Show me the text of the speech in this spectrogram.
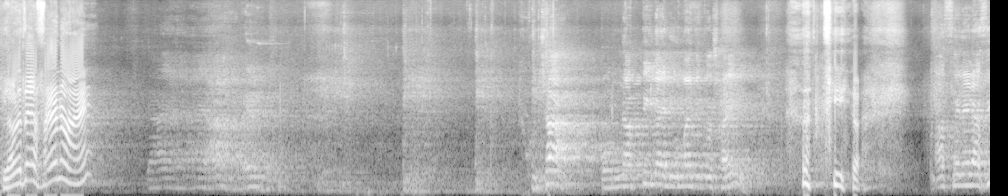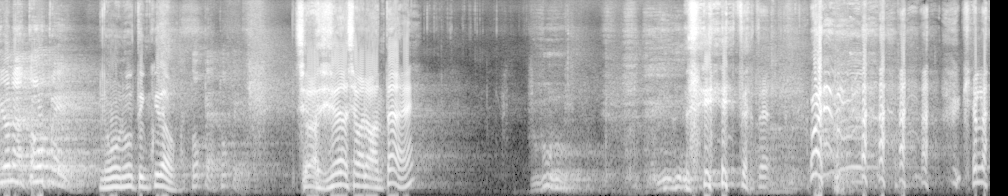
Cuidado que te freno, ¿eh? Escucha, pon una pila de neumáticos ahí. Tío. Aceleración a tope. No, no, ten cuidado. A tope, a tope. Se va, se va- se va a levantar, ¿eh? Uh, Sí, te- te- Que la-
